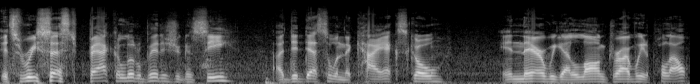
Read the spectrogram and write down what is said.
It's recessed back a little bit as you can see. I did that so when the kayaks go in there, we got a long driveway to pull out.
